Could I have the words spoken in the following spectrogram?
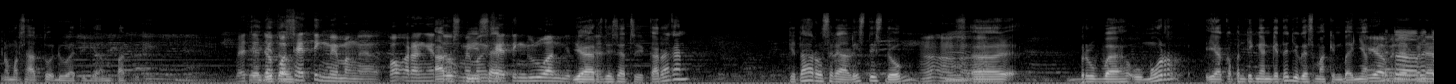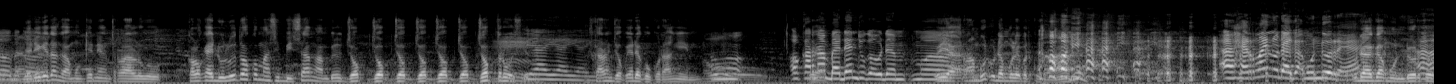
nomor satu, dua, tiga, empat. Gitu. Berarti Ya udah gitu. kok setting memang ya. Kok orangnya Harus tuh memang setting duluan gitu. Ya harus di set sih, karena kan kita harus realistis dong. Heeh. Eh, berubah umur, ya kepentingan kita juga semakin banyak. Iya Betul, benar betul, benar. betul. Jadi kita nggak mungkin yang terlalu kalau kayak dulu tuh aku masih bisa ngambil job job job job job job job terus. gitu. Iya iya iya. iya. Sekarang jobnya udah aku kurangin. Oh, oh karena Iya. badan juga udah me- Iya, rambut udah mulai berkurang. Eh, hairline udah agak mundur ya. Udah agak mundur tuh.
